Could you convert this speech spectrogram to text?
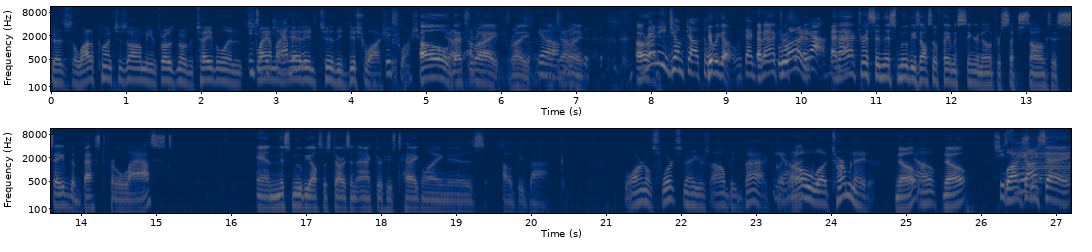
does a lot of punches on me and throws me over the table and the slam my head into the dishwasher. Dishwasher. Oh, that's right. Right. Yeah. That's right. All And right. then he jumped out the Here we window go. with that An actress, Right. Yeah. an right? actress in this movie is also a famous singer known for such songs as "Save the Best for Last." And this movie also stars an actor whose tagline is "I'll be back." Well, Arnold Schwarzenegger's "I'll Be Back." But, Yeah. Oh, uh, Terminator. No, Yeah. no. She Well, I saved- got- She's saying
